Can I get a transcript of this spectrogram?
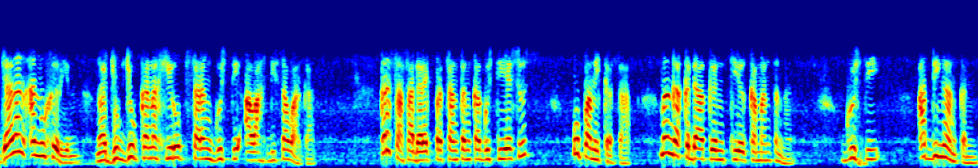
jalan anu herin ngajugjug kana hirup sarang Gusti Allah di sawarga. kersa sadarek percanten ka Gusti Yesus? Upami kersa mangga kedalken kieu kamantenan. Gusti abdi ngangken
